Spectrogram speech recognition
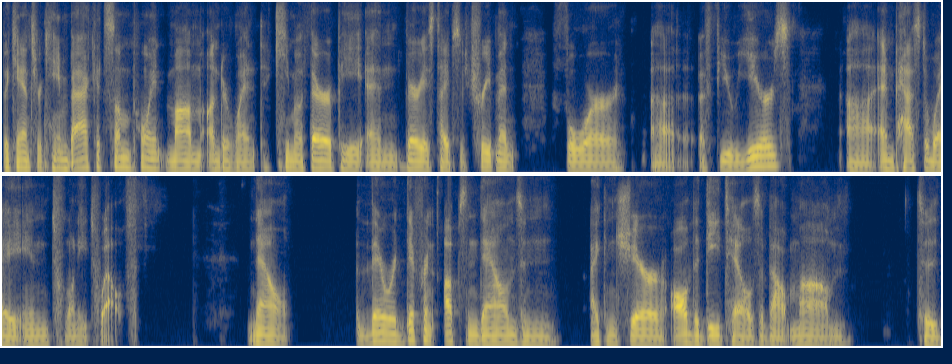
The cancer came back at some point. Mom underwent chemotherapy and various types of treatment for uh, a few years uh, and passed away in 2012. Now, there were different ups and downs, and I can share all the details about mom to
